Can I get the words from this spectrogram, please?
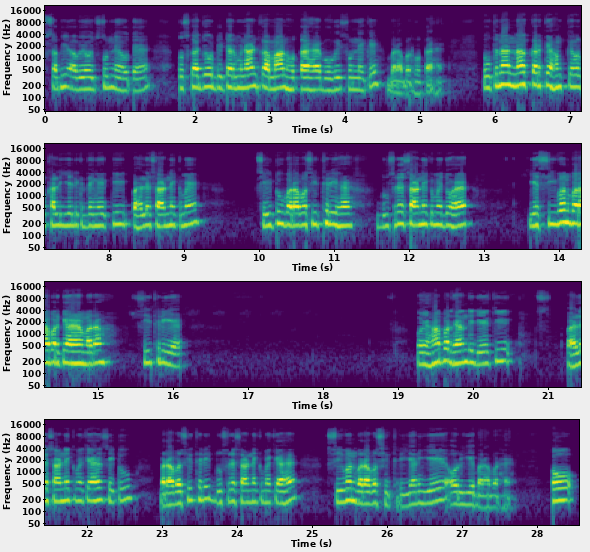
सभी अवयव शून्य होते हैं तो उसका जो डिटर्मिनेंट का मान होता है, वो भी शून्य के बराबर होता है। तो उतना न करके हम केवल खाली ये लिख देंगे कि पहले सारणिक में सी टू बराबर सी थ्री है, दूसरे सारणिक में जो है, ये सी वन बराबर क्या है हमारा? सी थ्री है। तो यहाँ पर ध्यान दीजिए कि पहले सारणिक में क्या है? सी टू बराबर सी थ्री दूसरे सारणिक में क्या है? सी वन बराबर सी थ्री यानी ये और ये बराबर है। तो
